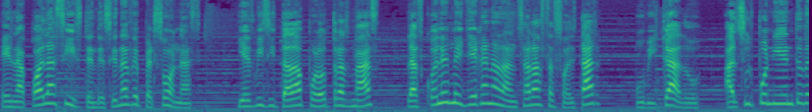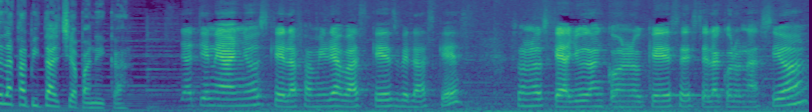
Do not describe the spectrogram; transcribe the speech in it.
en la cual asisten decenas de personas y es visitada por otras más, las cuales le llegan a danzar hasta su altar, ubicado al sur poniente de la capital chiapaneca. Ya tiene años que la familia Vázquez Velázquez son los que ayudan con lo que es este, la coronación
